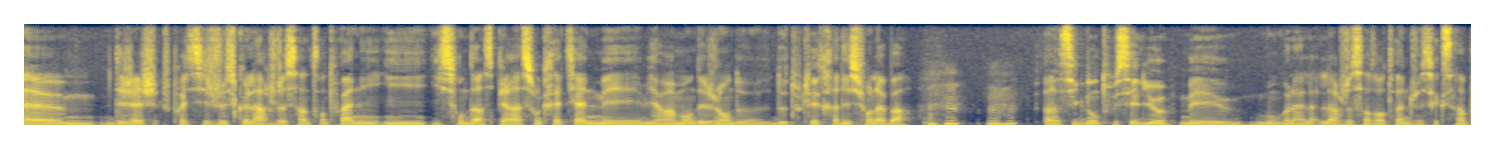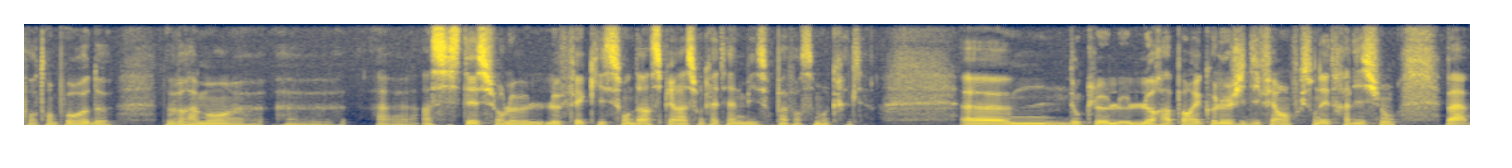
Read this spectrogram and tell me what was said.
euh, déjà, je, précise juste que l'Arche de Saint-Antoine, ils, sont d'inspiration chrétienne, mais il y a vraiment des gens de, toutes les traditions là-bas, mhm, mhm. ainsi que dans tous ces lieux. Mais bon, voilà, l'Arche de Saint-Antoine, je sais que c'est important pour eux de, vraiment euh, euh, insister sur le, fait qu'ils sont d'inspiration chrétienne, mais ils ne sont pas forcément chrétiens. donc le, rapport écologie différent en fonction des traditions, bah,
